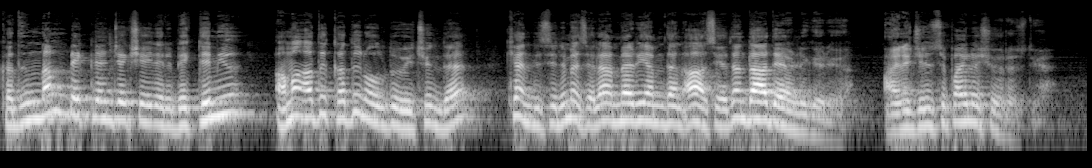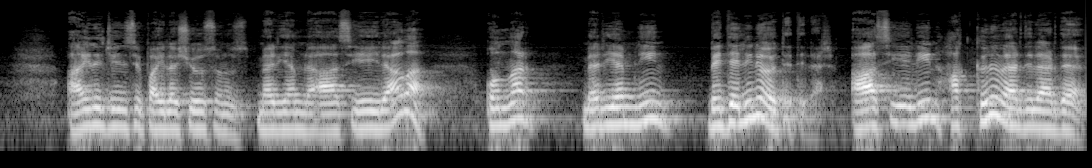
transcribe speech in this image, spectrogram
Kadından beklenecek şeyleri beklemiyor ama adı kadın olduğu için de kendisini mesela Meryem'den, Asiye'den daha değerli görüyor. Aynı cinsi paylaşıyoruz diyor. Aynı cinsi paylaşıyorsunuz Meryem'le, Asiye ile ama onlar Meryemliğin bedelini ödediler. Asiyeliğin hakkını verdiler de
